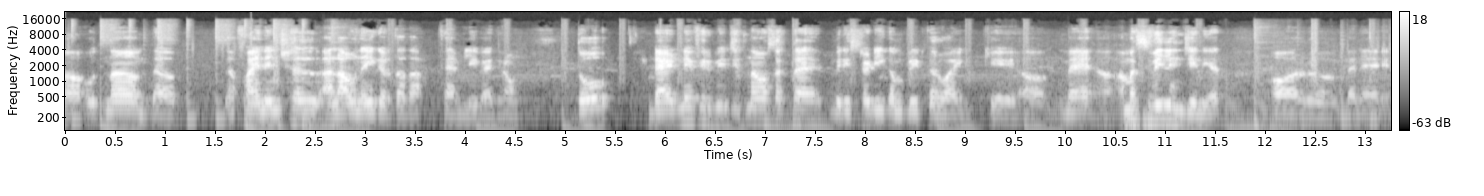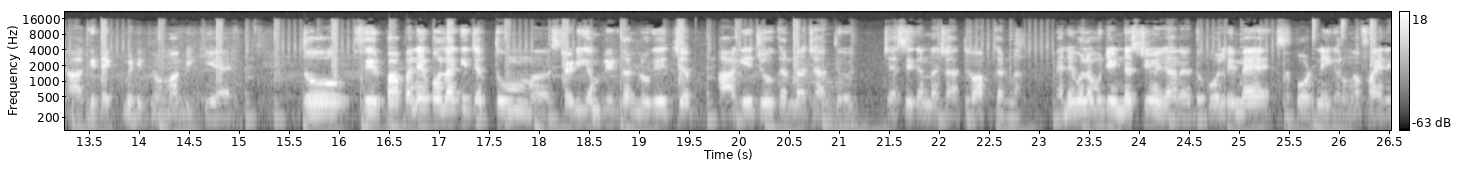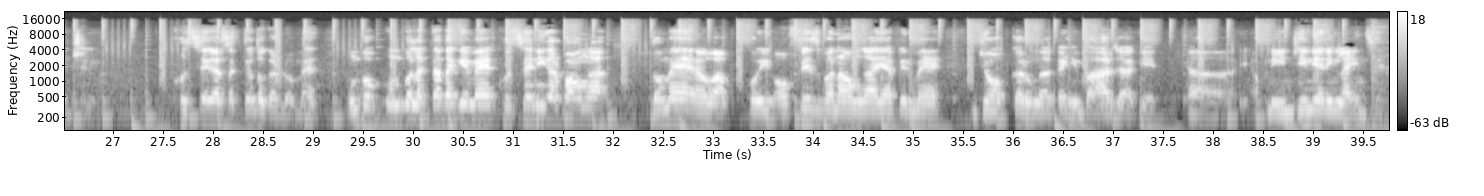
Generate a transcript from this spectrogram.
उतना फाइनेंशियल अलाउ नहीं करता था फैमिली बैकग्राउंड तो डैड ने फिर भी जितना हो सकता है मेरी स्टडी कंप्लीट करवाई कि मैं a सिविल इंजीनियर और मैंने आर्किटेक्ट में डिप्लोमा भी किया है. तो फिर पापा ने बोला कि जब तुम स्टडी कंप्लीट कर लोगे, जब आगे जो करना चाहते हो जैसे करना चाहते हो आप करना। मैंने बोला मुझे इंडस्ट्री में जाना है। तो बोले मैं सपोर्ट नहीं करूँगा फाइनेंशियली खुद से कर सकते हो तो कर लो। मैं उनको उनको लगता था कि मैं खुद से नहीं कर पाऊँगा तो मैं आप कोई ऑफ़िस बनाऊँगा या फिर मैं जॉब करूँगा कहीं बाहर जाके अ, अपनी इंजीनियरिंग लाइन से।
